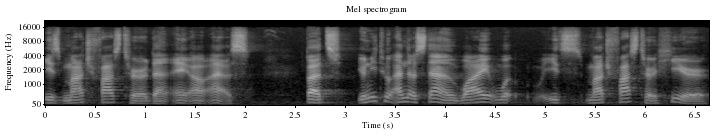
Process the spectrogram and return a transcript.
is much faster than ALS. But you need to understand why it's much faster here.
